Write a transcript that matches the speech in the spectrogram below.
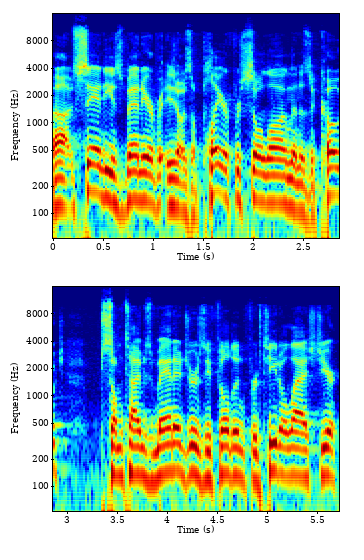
Uh, Sandy has been here, for, you know, as a player for so long, then as a coach, sometimes managers. He filled in for Tito last year,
